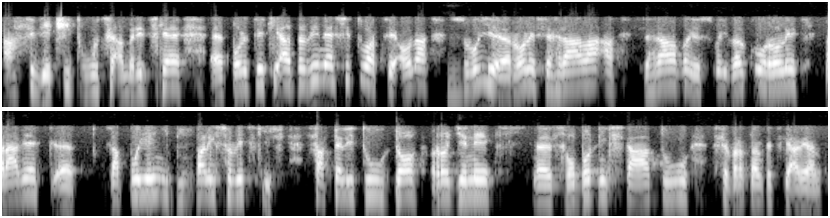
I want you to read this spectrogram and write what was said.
asi větší tvůrce americké eh, politiky, ale byl v jiné situaci. Ona hmm. svoji roli sehrála a sehrála svoji velkou roli právě k eh, zapojení bývalých sovětských satelitů do rodiny svobodných států Severoatlantické aliance.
